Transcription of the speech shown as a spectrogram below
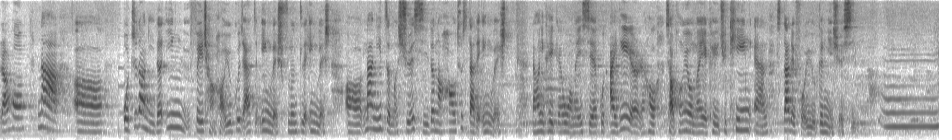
然后那呃。我知道你的英语非常好，you good at English, fluently English。呃，那你怎么学习的呢？How to study English？然后你可以给我们一些 good idea，然后小朋友们也可以去听 and study for you，跟你学习。 Mm,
